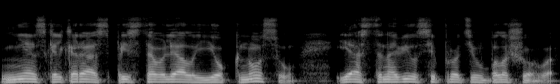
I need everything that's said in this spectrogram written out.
несколько раз приставлял ее к носу и остановился против Балашова.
